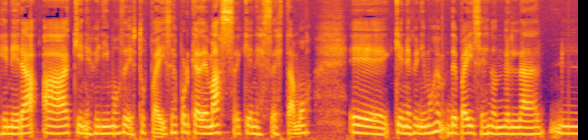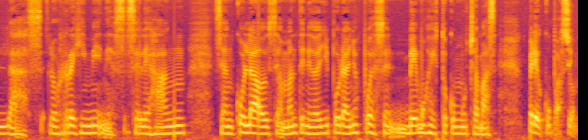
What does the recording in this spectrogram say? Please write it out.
genera a quienes venimos de estos países, porque además eh, quienes estamos, eh, quienes venimos de países en donde la, las, los regímenes se les han, se han colado y se han mantenido allí por años, pues eh, vemos esto con mucha más preocupación.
